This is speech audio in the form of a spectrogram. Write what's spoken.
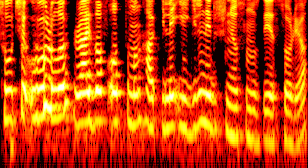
Tuğçe Uğurlu Rise of Ottoman ile ilgili ne düşünüyorsunuz diye soruyor.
